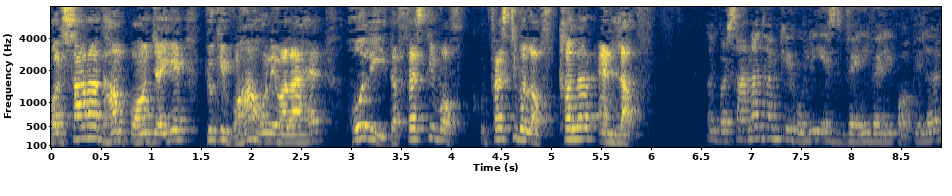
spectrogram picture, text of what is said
बरसाना धाम पहुँच जाइए, क्योंकि वहाँ होने वाला है Holi the festival of festival of colour and love Well, Barsana Dham ki Holi is very, very popular.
